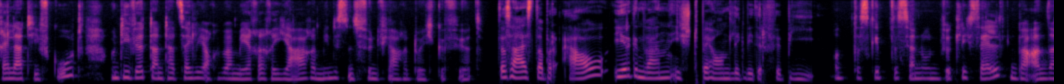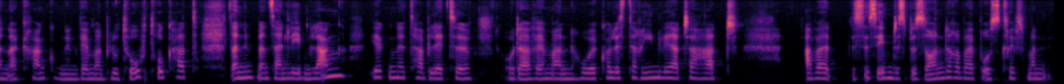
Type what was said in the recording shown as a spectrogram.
relativ gut und die wird dann tatsächlich auch über mehrere Jahre, mindestens fünf Jahre durchgeführt. Das heißt aber auch, irgendwann ist die Behandlung wieder vorbei. Und das gibt es ja nun wirklich selten bei anderen Erkrankungen. Wenn man Bluthochdruck hat, dann nimmt man sein Leben lang irgendeine Tablette oder wenn man hohe Cholesterinwerte hat, aber es ist eben das Besondere bei Brustkrebs, man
